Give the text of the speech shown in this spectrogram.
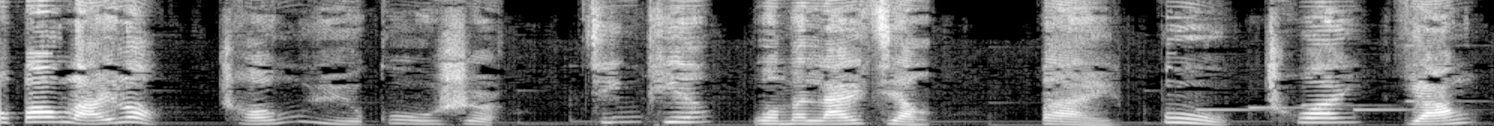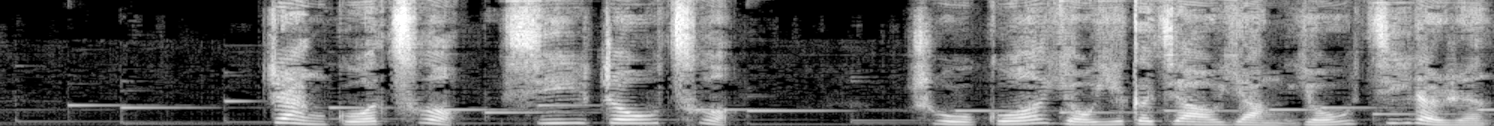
肉包来了！成语故事，今天我们来讲“百步穿杨”。《战国策·西周策》：楚国有一个叫养由基的人，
